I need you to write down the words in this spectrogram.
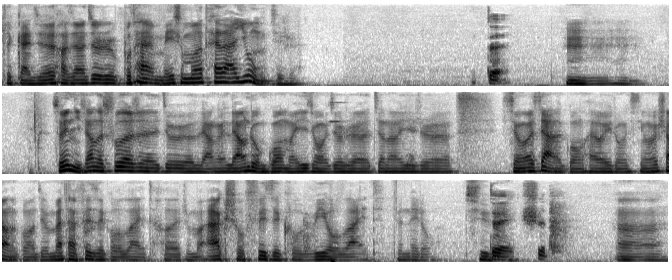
这感觉好像就是不太没什么太大用，其实。对，嗯嗯嗯。所以你上次说的是就是两个两种光嘛，一种就是相当于是形而下的光，还有一种形而上的光，就是 metaphysical light 和什么 actual physical real light 就那种区别。对，是的，嗯嗯，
